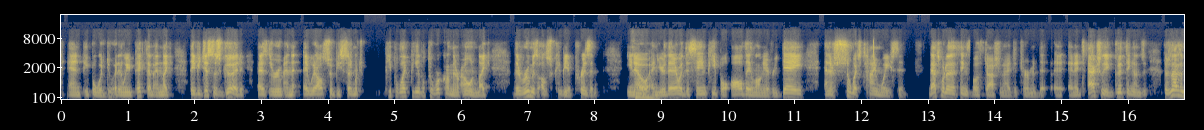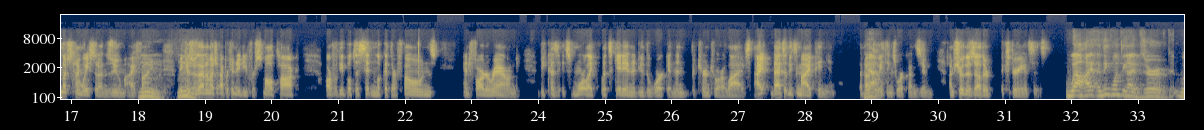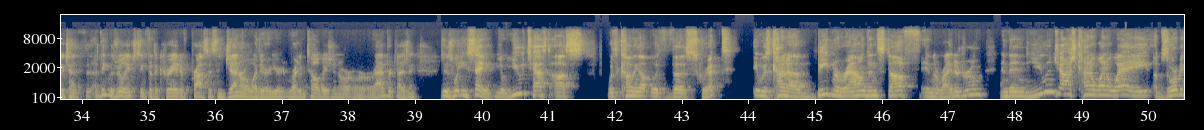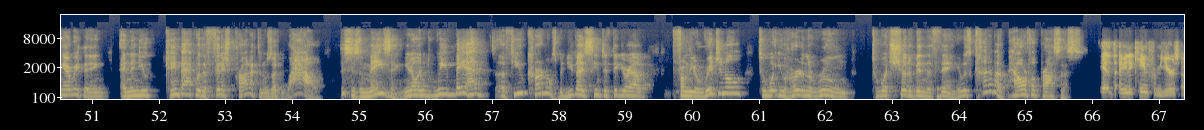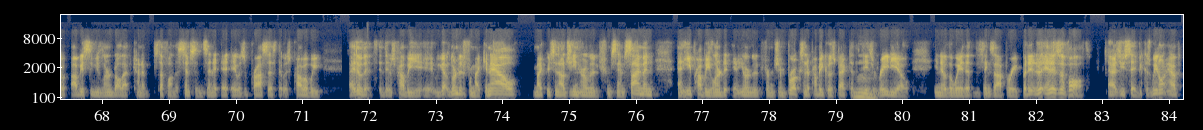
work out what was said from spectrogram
And people would do it and we'd pick them and like they'd be just as good as the room. And it would also be so much people like being able to work on their own. Like the room is also can be a prison, you know, and you're there with the same people all day long every day. And there's so much time wasted. That's one of the things both Josh and I determined that, and it's actually a good thing on Zoom. There's not as much time wasted on Zoom, I find, Mm, because mm. there's not as much opportunity for small talk or for people to sit and look at their phones and fart around because it's more like let's get in and do the work and then return to our lives. I that's at least my opinion about Yeah. the way things work on Zoom. I'm sure there's other experiences. Well, I, I think one thing I observed, which I, I think was really interesting for the creative process in general, whether you're writing television or, or, or advertising, is what you say. You know, you tasked us with coming up with the script. It was kind of beaten around and stuff in the writer's room. And then you and Josh kind of went away, absorbing everything. And then you came back with a finished product and it was like, wow, this is amazing. You know, and we may have had a few kernels, but you guys seem to figure out from the original to what you heard in the room to what should have been the thing. It was kind of a powerful process. It, I mean, it came from years. Of, obviously, we learned all that kind of stuff on The Simpsons, and it, it, it was a process that was probably. I know that it was probably we got learned it from Mike and Al, Mike Reiss and Al Jean learned it from Sam Simon, and he probably learned it. And he learned it from Jim Brooks, and it probably goes back to the days of mm. radio. You know, the way that the things operate, but it, it has evolved, as you say, because we don't have.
